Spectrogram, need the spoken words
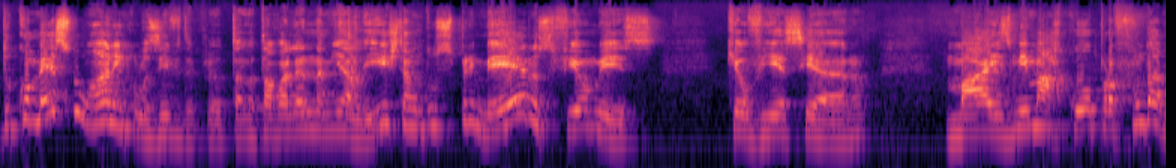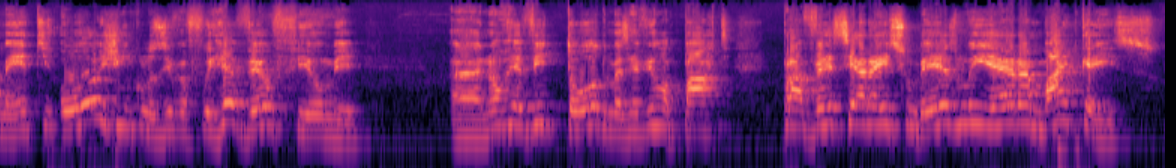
do começo do ano, inclusive. Eu ta- eu tava olhando na minha lista, é um dos primeiros filmes que eu vi esse ano, mas me marcou profundamente. Hoje, inclusive, eu fui rever o filme. ah, não revi todo, mas revi uma parte para ver se era isso mesmo e era mais do que isso.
